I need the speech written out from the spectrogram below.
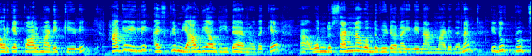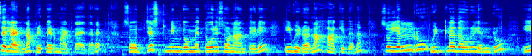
ಅವರಿಗೆ ಕಾಲ್ ಮಾಡಿ ಕೇಳಿ. ಹಾಗೆ ಇಲ್ಲಿ ಐಸ್ ಕ್ರೀಮ್ ಯಾವ್ದು ಯಾವ್ದು ಇದೆ ಅನ್ನೋದಕ್ಕೆ ಒಂದು ಸಣ್ಣ ಒಂದು ವಿಡಿಯೋನ ಇಲ್ಲಿ ನಾನು ಮಾಡಿದ್ದೇನೆ. ಇದು ಫ್ರೂಟ್ ಸೆಲಾಡ್ನ ಪ್ರಿಪೇರ್ ಮಾಡ್ತಾ ಇದ್ದಾರೆ. ಸೊ ಜಸ್ಟ್ ನಿಮ್ಗೆ ಒಮ್ಮೆ ತೋರಿಸೋಣ ಅಂತೇಳಿ ಈ ವಿಡಿಯೋನ ಹಾಕಿದ್ದೇನೆ. ಸೊ ಎಲ್ಲರೂ ವಿಟ್ಲದವರು ಎಲ್ಲರೂ ಈ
